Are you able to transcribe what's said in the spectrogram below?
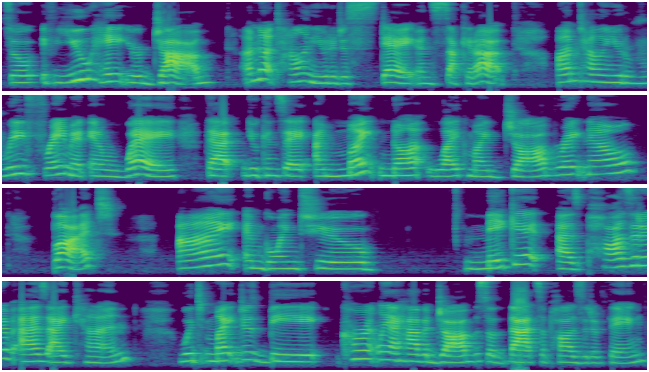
So if you hate your job, I'm not telling you to just stay and suck it up. I'm telling you to reframe it in a way that you can say, I might not like my job right now, but I am going to make it as positive as I can, which might just be currently I have a job, so that's a positive thing.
